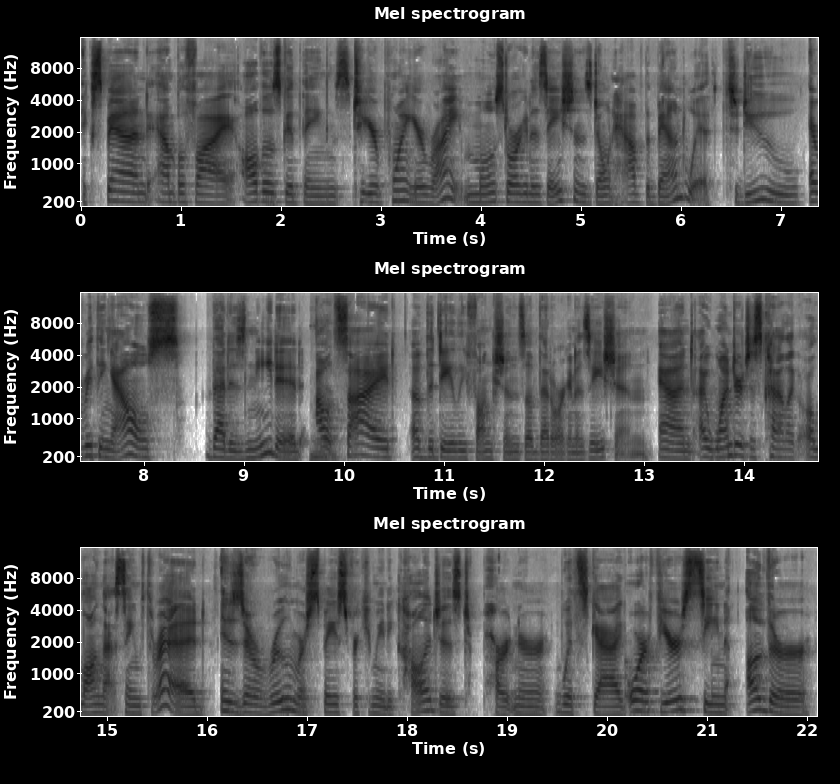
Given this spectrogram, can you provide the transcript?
expand, amplify, all those good things. To your point, you're right. Most organizations don't have the bandwidth to do everything else that is needed outside of the daily functions of that organization. And I wonder, just kind of like along that same thread, is there room or space for community colleges to partner with SCAG? Or if you're seeing other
